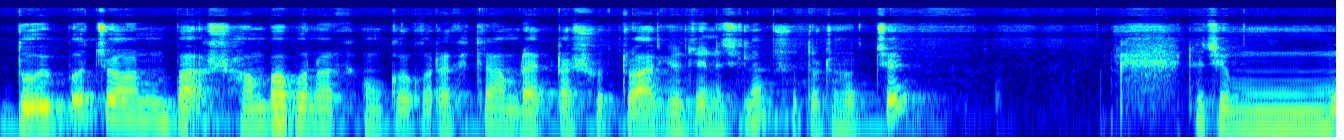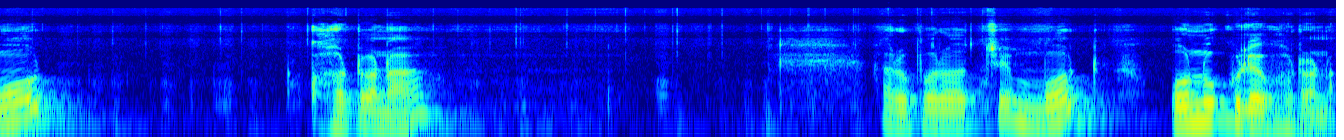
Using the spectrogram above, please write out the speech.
দৈবচয়ন বা সম্ভাবনার অঙ্ক করার ক্ষেত্রে আমরা একটা সূত্র আগেও জেনেছিলাম, সূত্রটা হচ্ছে হচ্ছে মোট ঘটনা আর উপরে হচ্ছে মোট অনুকূলে ঘটনা।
